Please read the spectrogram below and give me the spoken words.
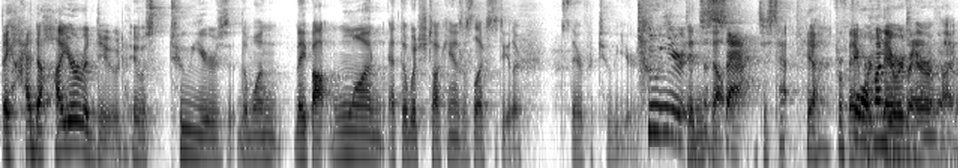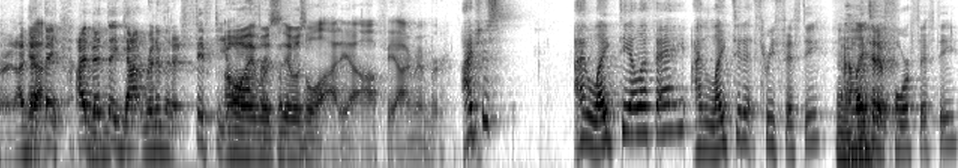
they had to hire a dude. It was two years. The one they bought one at the Wichita, Kansas Lexus dealer. It's there for two years. Two years, Didn't it's a sell. sat. Just sat. Yeah. For were- 400 They were terrified. I bet Yeah. they I bet mm-hmm. they got rid of it at 50 Oh, it was it was a lot. Yeah, off. Yeah, I remember. I just I liked the LFA. I liked it at 350. I liked mm-hmm. it at 450.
